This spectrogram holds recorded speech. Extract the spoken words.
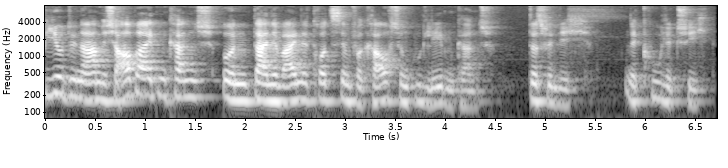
biodynamisch arbeiten kannst und deine Weine trotzdem verkaufst und gut leben kannst. Das finde ich eine coole Geschichte.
